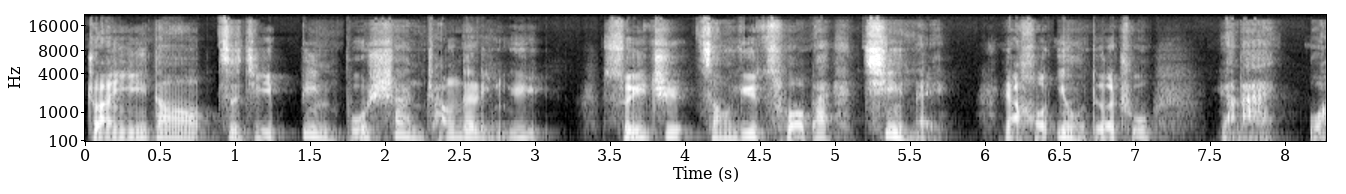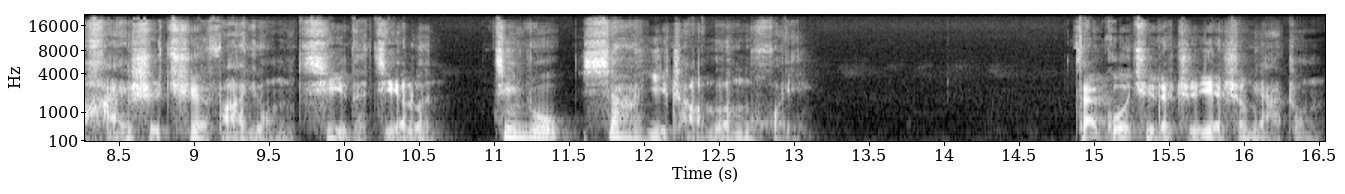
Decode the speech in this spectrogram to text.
转移到自己并不擅长的领域，随之遭遇挫败、气馁，然后又得出。原来我还是缺乏勇气的结论，进入下一场轮回。在过去的职业生涯中，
